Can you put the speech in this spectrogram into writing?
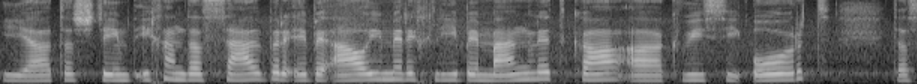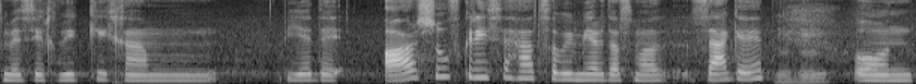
Ja, das stimmt. Ich habe das selber eben auch immer ein bisschen bemängelt an gewissen Orten, dass man sich wirklich ähm, wie den Arsch aufgerissen hat, so wie wir das mal sagen. Mhm. Und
